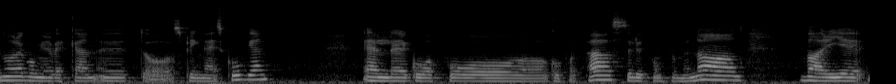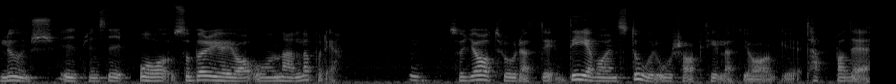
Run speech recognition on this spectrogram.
några gånger i veckan ut och springa i skogen. Eller gå på, gå på ett pass eller ut på en promenad. Varje lunch i princip. Och så började jag att nalla på det. Mm. Så jag tror att det, det, var en stor orsak till att jag tappade,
